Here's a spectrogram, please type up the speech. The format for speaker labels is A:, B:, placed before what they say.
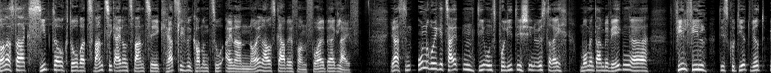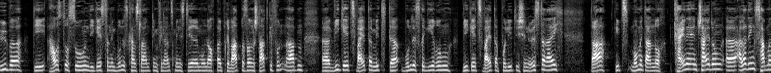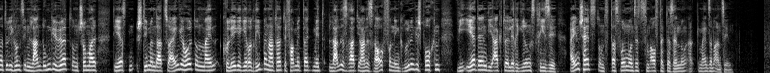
A: Donnerstag, 7. Oktober 2021. Herzlich willkommen zu einer neuen Ausgabe von Vorarlberg Live. Ja, es sind unruhige Zeiten, die uns politisch in Österreich momentan bewegen. Äh, viel, viel diskutiert wird über die Hausdurchsuchungen, die gestern im Bundeskanzleramt, im Finanzministerium und auch bei Privatpersonen stattgefunden haben. Äh, wie geht's weiter mit der Bundesregierung? Wie geht's weiter politisch in Österreich? Da gibt's momentan noch keine Entscheidung. Äh, allerdings haben wir natürlich uns im Land umgehört und schon mal die ersten Stimmen dazu eingeholt. Und mein Kollege Gerold Riedmann hat heute Vormittag mit Landesrat Johannes Rauch von den Grünen gesprochen, wie er denn die aktuelle Regierungskrise einschätzt. Und das wollen wir uns jetzt zum Auftakt der Sendung gemeinsam ansehen.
